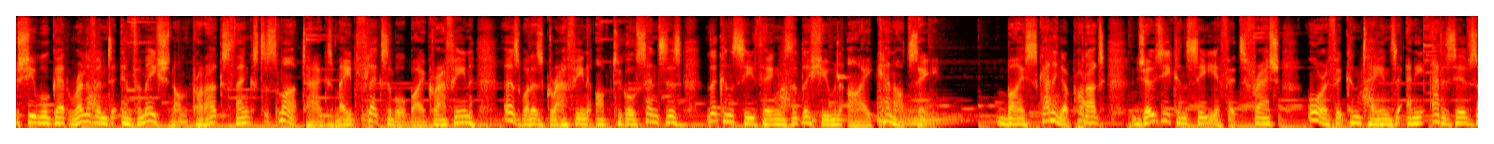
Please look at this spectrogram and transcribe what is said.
She will get relevant information on products thanks to smart tags made flexible by graphene, as well as graphene optical sensors that can see things that the human eye cannot see. By scanning a product, Josie can see if it's fresh or if it contains any additives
